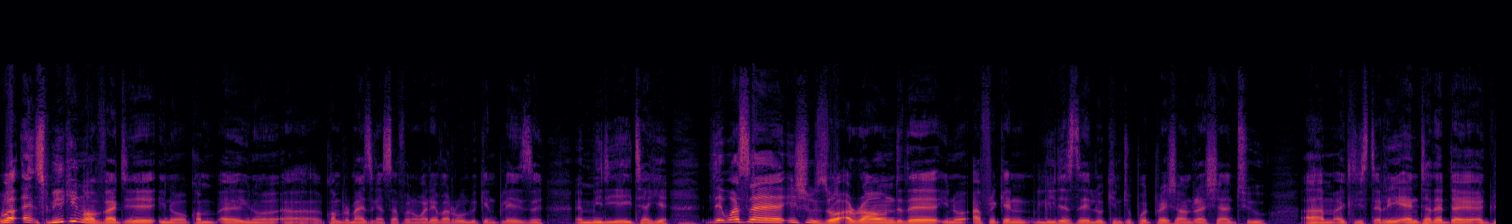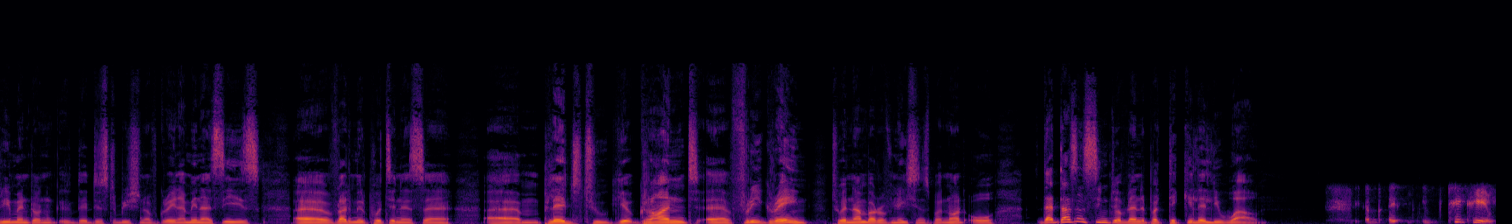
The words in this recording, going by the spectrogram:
Well, uh, speaking of that, uh, you know, com- uh, you know, uh, compromising ourselves on whatever role we can play as a, a mediator here, there was issues though, around the you know African leaders. They're looking to put pressure on Russia to um, at least re-enter that agreement on the distribution of grain. I mean, I see Vladimir Putin has um, pledged to give, grant free grain to a number of nations, but not all. That doesn't seem to have landed particularly well. TT,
